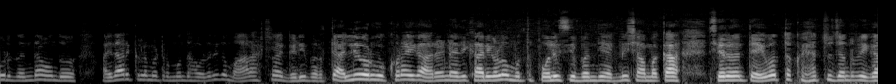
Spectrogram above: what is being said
ಊರದಿಂದ ಒಂದು ಐದಾರು ಕಿಲೋಮೀಟರ್ ಮುಂದೆ ಹೋದ್ರೆ ಇದು ಮಹಾರಾಷ್ಟ್ರ ಗಡಿ ಬರುತ್ತೆ. ಅಲ್ಲಿವರೆಗೂ ಕೂಡ ಈಗ ಅರಣ್ಯ ಅಧಿಕಾರಿಗಳು ಮತ್ತು ಪೊಲೀಸ್ ಸಿಬ್ಬಂದಿ, ಅಗ್ನಿಶಾಮಕ ಸೇರಿದಂತೆ ಐವತ್ತಕ್ಕೂ ಹೆಚ್ಚು ಜನರು ಈಗ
